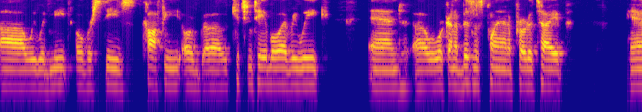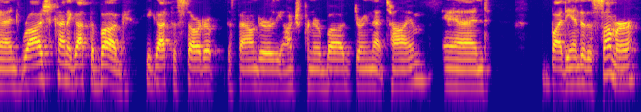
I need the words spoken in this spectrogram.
Uh, we would meet over Steve's coffee or uh, kitchen table every week and uh, work on a business plan, a prototype. And Raj kind of got the bug he got the startup, the founder, the entrepreneur bug during that time. And by the end of the summer,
